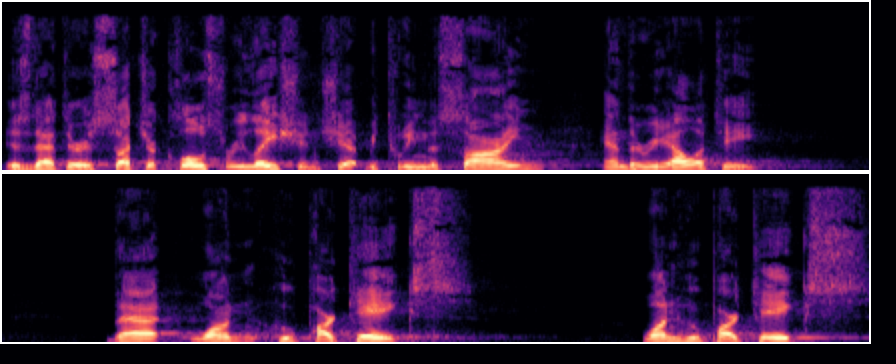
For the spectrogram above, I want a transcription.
is that there is such a close relationship between the sign and the reality that one who partakes, one who partakes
